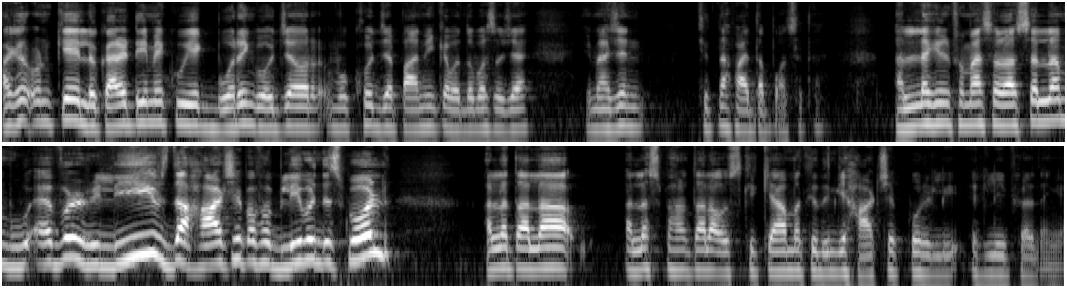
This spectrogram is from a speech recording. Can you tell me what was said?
اگر ان کے لوکیلٹی میں کوئی ایک بورنگ ہو جائے اور وہ خود جب پانی کا بندوبست ہو جائے امیجن کتنا فائدہ پہنچ سکتا ہے۔ اللہ کے فرمایا صلی اللہ علیہ وسلم whoever relieves the hardship of a believer in this world اللہ تعالیٰ اللہ سبحانہ تعالیٰ اس کی قیامت کے دن کی ہارڈ شپ کو ریلیو کر دیں گے۔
